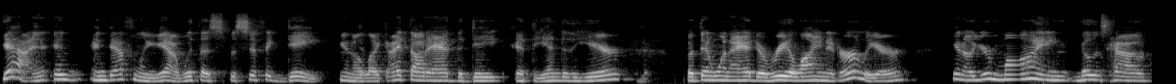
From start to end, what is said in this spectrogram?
Yeah, and, and, and definitely, yeah, with a specific date. You know, yep. like I thought I had the date at the end of the year, yep. but then when I had to realign it earlier, you know, your mind knows how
